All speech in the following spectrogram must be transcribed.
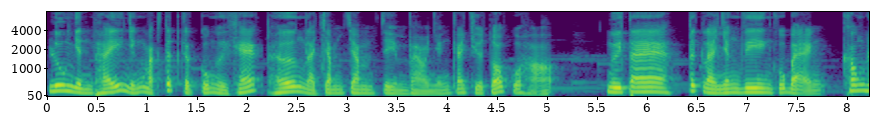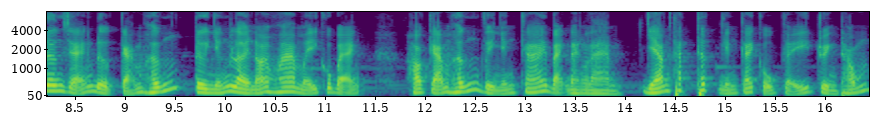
luôn nhìn thấy những mặt tích cực của người khác hơn là chăm chăm tìm vào những cái chưa tốt của họ. Người ta, tức là nhân viên của bạn, không đơn giản được cảm hứng từ những lời nói hoa mỹ của bạn. Họ cảm hứng vì những cái bạn đang làm, dám thách thức những cái cũ kỹ truyền thống,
